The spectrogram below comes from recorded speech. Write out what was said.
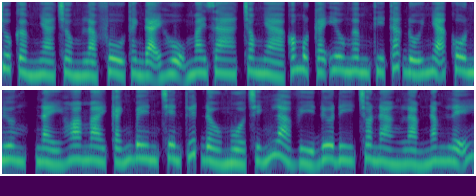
Chu cầm nhà chồng là phù thành đại hộ mai gia trong nhà có một cái yêu ngâm thi tác đối nhã cô nương, này hoa mai cánh bên trên tuyết đầu mùa chính là vì đưa đi cho nàng làm năm lễ.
